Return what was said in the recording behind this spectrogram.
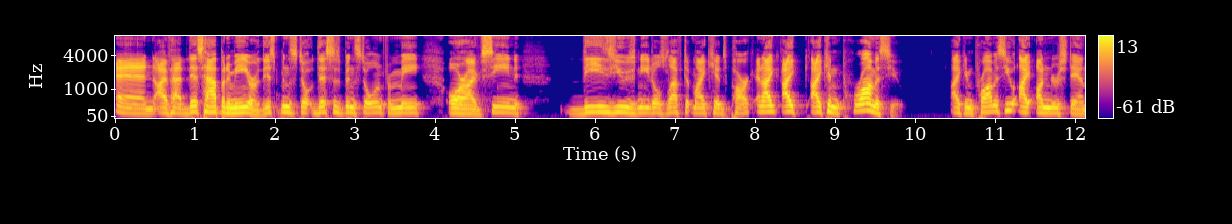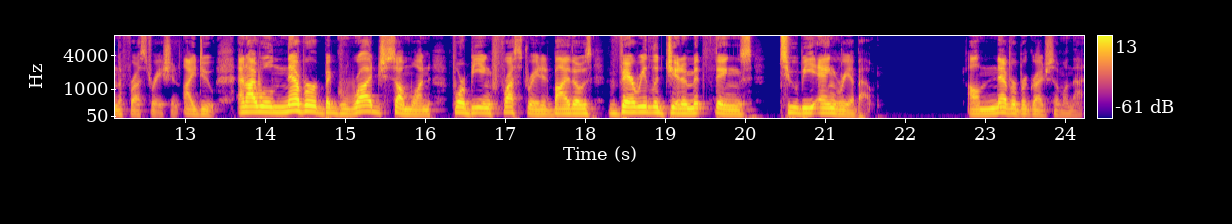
And I've had this happen to me, or this been sto- this has been stolen from me, or I've seen these used needles left at my kid's park. And I, I, I can promise you, I can promise you, I understand the frustration. I do. And I will never begrudge someone for being frustrated by those very legitimate things to be angry about. I'll never begrudge someone that.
